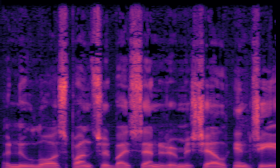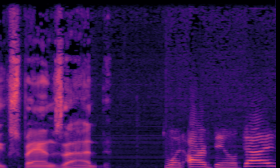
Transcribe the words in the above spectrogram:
A new law sponsored by Senator Michelle Hinchey expands that. What our bill does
